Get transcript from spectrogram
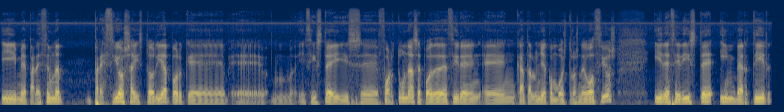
Y me parece una preciosa historia porque eh, hicisteis eh, fortuna, se puede decir, en, en Cataluña con vuestros negocios y decidiste invertir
